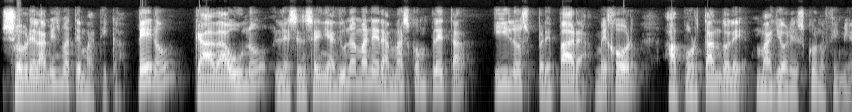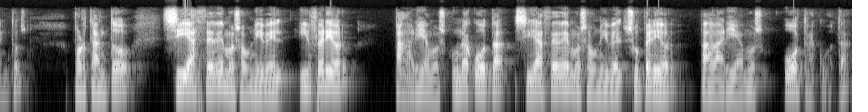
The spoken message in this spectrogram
sobre la misma temática, pero cada uno les enseña de una manera más completa y los prepara mejor aportándole mayores conocimientos. Por tanto, si accedemos a un nivel inferior, pagaríamos una cuota, si accedemos a un nivel superior, pagaríamos otra cuota.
